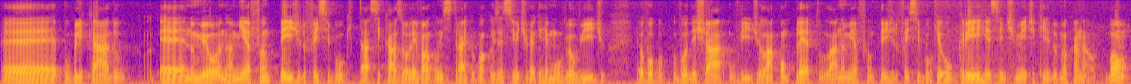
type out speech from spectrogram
é, publicado é, no meu, na minha fanpage do Facebook, tá? Se caso eu levar algum strike, alguma coisa assim, eu tiver que remover o vídeo, eu vou, vou deixar o vídeo lá completo lá na minha fanpage do Facebook, que eu criei recentemente aqui do meu canal. Bom,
